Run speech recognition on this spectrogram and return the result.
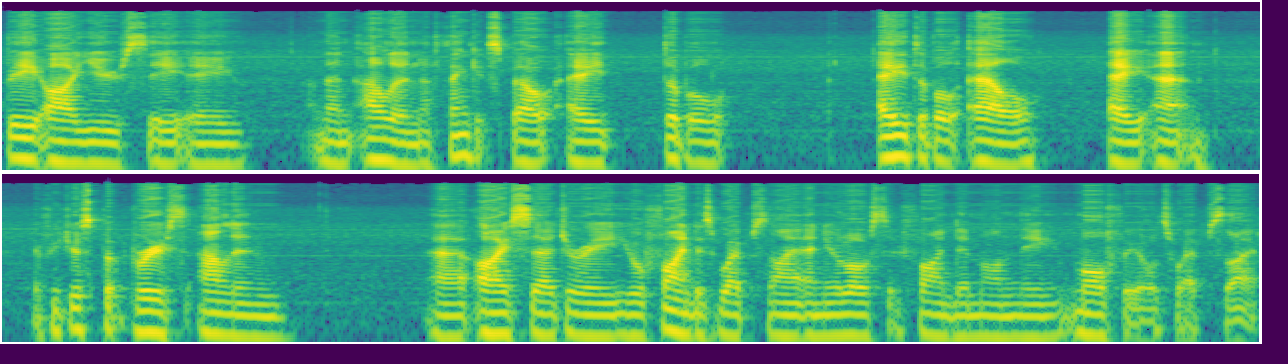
B-R-U-C-E and then Allan, I think it's spelled A double A double L A N if you just put Bruce Allan uh, eye surgery, you'll find his website and you'll also find him on the Moorfields website.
